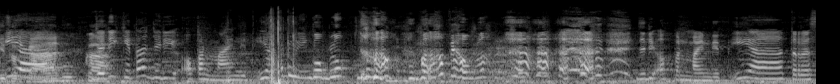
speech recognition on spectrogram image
gitu iya. kan. Terbuka. jadi kita jadi open minded iya aduh ini goblok maaf maaf ya allah jadi open minded iya terus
